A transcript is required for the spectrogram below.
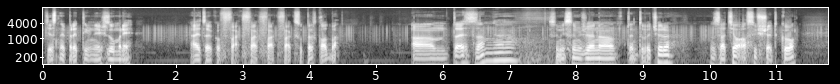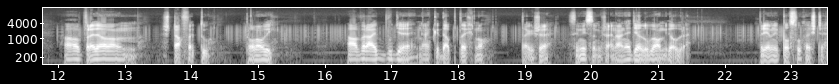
tesne predtým, než zomrie. A je to ako fakt, fakt, fakt, fakt super skladba. A to je za mňa, si myslím, že na tento večer zatiaľ asi všetko. A predávam štafetu Tonovi. A vraj bude nejaké dub techno. Takže si myslím, že na nedelu veľmi dobre. Príjemný posluch ešte.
